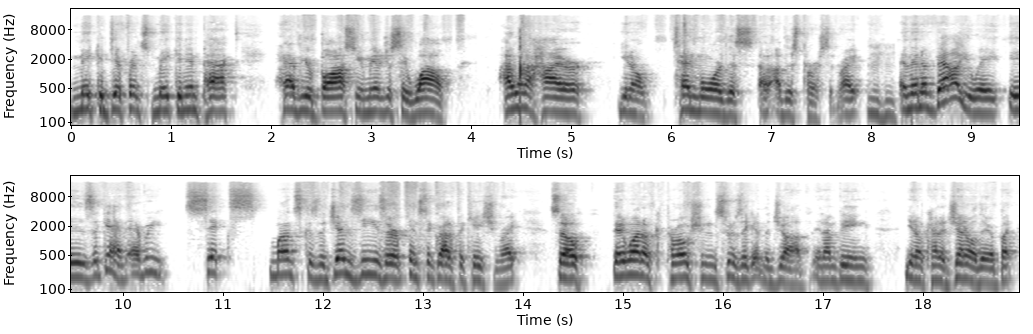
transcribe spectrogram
make a difference, make an impact, have your boss and your manager say, wow, I want to hire, you know, 10 more of this uh, of this person, right? Mm-hmm. And then evaluate is again every six months because the Gen Zs are instant gratification, right? So they want a promotion as soon as they get in the job. And I'm being, you know, kind of general there, but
